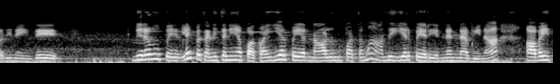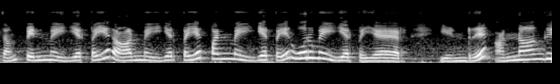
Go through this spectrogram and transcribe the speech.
பதினைந்து. விரவு பெயரில் இப்போ தனித்தனியாக பார்க்கலாம். இயற்பெயர் நாலுன்னு பார்த்தோமா அந்த இயற்பெயர் என்னென்ன அப்படின்னா அவைத்தம் பெண்மை இயற்பெயர் ஆண்மை இயற்பெயர் பன்மை இயற்பெயர் ஒருமை இயற்பெயர் என்று அண்ணாங்கு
